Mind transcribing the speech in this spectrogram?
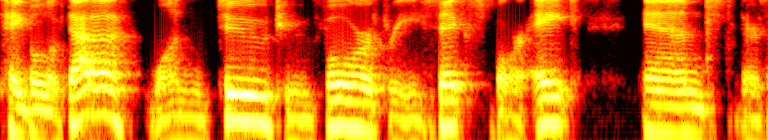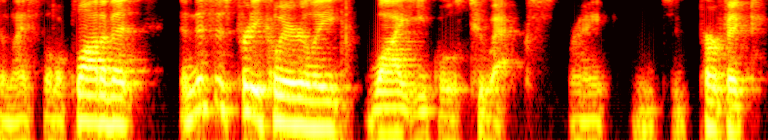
table of data, one, two, two, four, three, six, four, eight, and there's a nice little plot of it. And this is pretty clearly y equals 2x, right? It's perfect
